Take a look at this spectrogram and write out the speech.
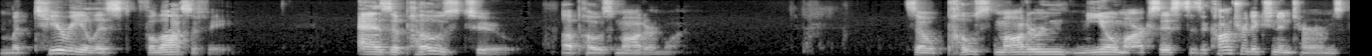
materialist philosophy as opposed to a postmodern one. So postmodern neo-Marxists is a contradiction in terms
